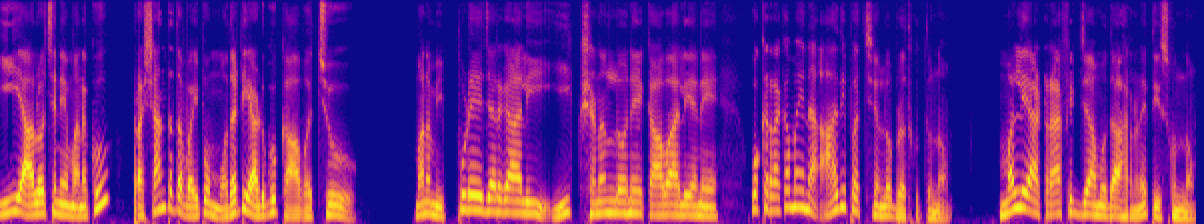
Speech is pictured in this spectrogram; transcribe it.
ఈ ఆలోచనే మనకు ప్రశాంతత వైపు మొదటి అడుగు కావచ్చు. మనం ఇప్పుడే జరగాలి ఈ క్షణంలోనే కావాలి అనే ఒక రకమైన ఆధిపత్యంలో బ్రతుకుతున్నాం. మళ్ళీ ఆ ట్రాఫిక్ జామ్ ఉదాహరణనే తీసుకుందాం.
